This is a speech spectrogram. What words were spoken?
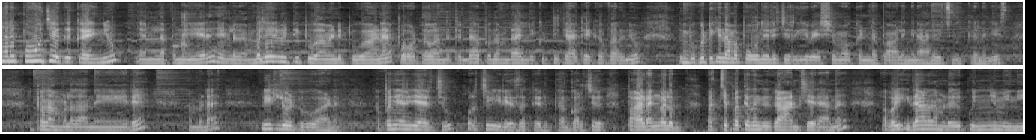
അങ്ങനെ പൂജയൊക്കെ കഴിഞ്ഞു. ഞങ്ങളപ്പോൾ നേരെ ഞങ്ങൾ വെമ്പലൂർ വീട്ടിൽ പോകാൻ വേണ്ടി പോവാണ്. ഫോട്ടോ വന്നിട്ടുണ്ട്. അപ്പോൾ നമ്മുടെ അല്ലിക്കുട്ടി ടാറ്റയൊക്കെ പറഞ്ഞു തുമ്പിക്കുട്ടിക്ക് നമ്മൾ പോകുന്നതിൽ ചെറിയ വിഷമമൊക്കെ ഉണ്ട്. അപ്പോൾ ആളിങ്ങനെ ആലോചിച്ച് നിൽക്കുകയാണ് ഗേസ്. അപ്പോൾ നമ്മളതാ നേരെ നമ്മുടെ വീട്ടിലോട്ട് പോവാണ്. അപ്പോൾ ഞാൻ വിചാരിച്ചു കുറച്ച് വീഡിയോസൊക്കെ എടുത്താൽ കുറച്ച് പാടങ്ങളും പച്ചപ്പൊക്കെ നിങ്ങൾക്ക് കാണിച്ചു തരാമെന്ന് അപ്പോൾ ഇതാണ് നമ്മുടെ ഒരു കുഞ്ഞു മിനി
